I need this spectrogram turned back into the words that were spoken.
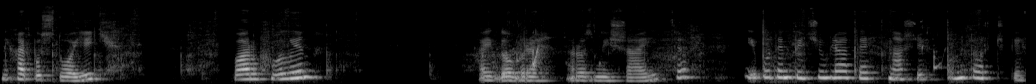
Нехай постоїть пару хвилин. Хай добре розмішається. І будемо підживляти наші помідорчики.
